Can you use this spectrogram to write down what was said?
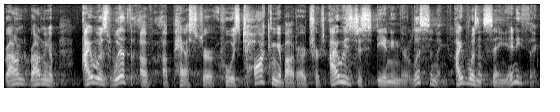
Round, rounding up, I was with a, a, pastor who was talking about our church. I was just standing there listening. I wasn't saying anything.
